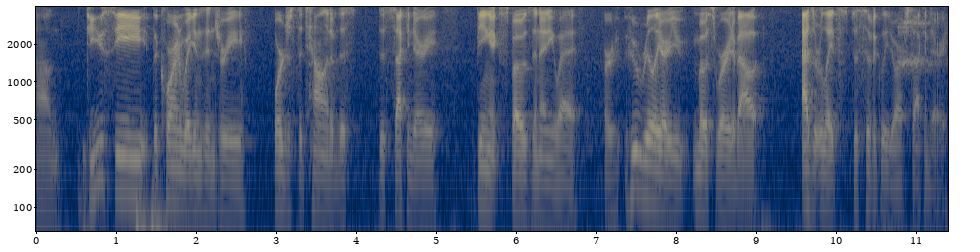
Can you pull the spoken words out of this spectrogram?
Um, do you see the Korrin Wiggins injury or just the talent of this this secondary being exposed in any way, or who really are you most worried about as it relates specifically to our secondary?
